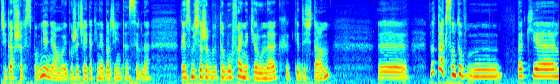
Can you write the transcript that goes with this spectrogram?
najciekawsze wspomnienia mojego życia i takie najbardziej intensywne. Więc myślę, że to był fajny kierunek kiedyś tam. Y, No tak, są to mm, takie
